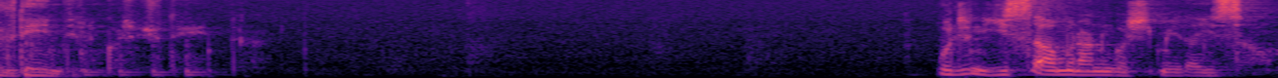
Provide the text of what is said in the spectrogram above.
유대인들인 거죠, 유대인들. 우리는 이 싸움을 하는 것입니다, 이 싸움.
